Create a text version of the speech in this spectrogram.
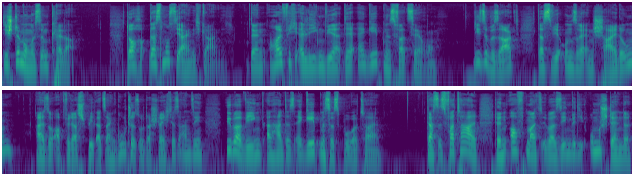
Die Stimmung ist im Keller. Doch das muss sie eigentlich gar nicht, denn häufig erliegen wir der Ergebnisverzerrung. Diese besagt, dass wir unsere Entscheidungen, also ob wir das Spiel als ein gutes oder schlechtes ansehen, überwiegend anhand des Ergebnisses beurteilen. Das ist fatal, denn oftmals übersehen wir die Umstände,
